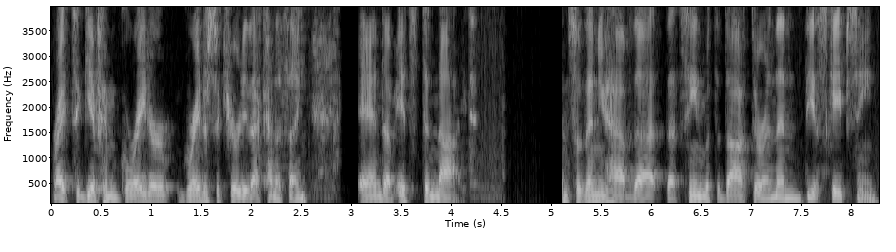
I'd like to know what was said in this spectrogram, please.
right? To give him greater greater security, that kind of thing. And um, it's denied. And so then you have that that scene with the doctor and then the escape scene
